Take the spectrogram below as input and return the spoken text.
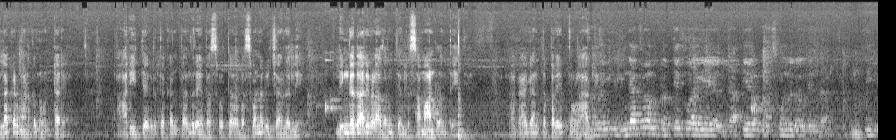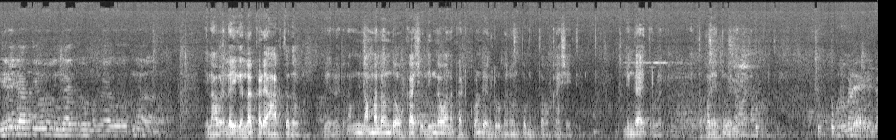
ಎಲ್ಲ ಕಡೆ ಮಾಡ್ಕೊಂಡು ಹೊಂಟಾರೆ. ಆ ರೀತಿಯಾಗಿರ್ತಕ್ಕಂಥ ಅಂದರೆ ಬಸವತ ಬಸವಣ್ಣ ವಿಚಾರದಲ್ಲಿ ಲಿಂಗಧಾರಿಗಳಾದಂಥ ಎಲ್ಲರೂ ಸಮಾನರು ಅಂತ ಐತಿ ಹಾಗಾಗಿ ಅಂಥ ಪ್ರಯತ್ನಗಳು ಆಗಲಿ. ಇಲ್ಲ ಅವೆಲ್ಲ ಈಗೆಲ್ಲ ಕಡೆ ಆಗ್ತದವು. ಬೇರೆ ಬೇರೆ. ನಮ್ಮ ನಮ್ಮಲ್ಲಿ ಒಂದು ಅವಕಾಶ ಲಿಂಗವನ್ನು ಕಟ್ಕೊಂಡು ಎಲ್ಲರೂ ಬರುವಂಥ ಮುಕ್ತ ಅವಕಾಶ ಐತಿ ಲಿಂಗಾಯತರೊಳಗೆ. ಅಂಥ ಪ್ರಯತ್ನ ಎಲ್ಲ ಗುರುಗಳೇ ಈಗ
